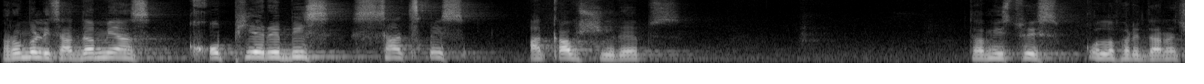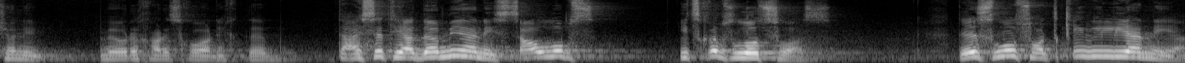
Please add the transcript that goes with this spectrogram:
რომელიც ადამიანს ყოფიერების საწყის აკავშირებს და მისთვის ყველაფერი დანარჩენი მეორე ხარისხოვანი ხდება. და ესეთი ადამიანი სწავლობს იწખებს ლოცვას. და ეს ლოცვა ტკივილიანია.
